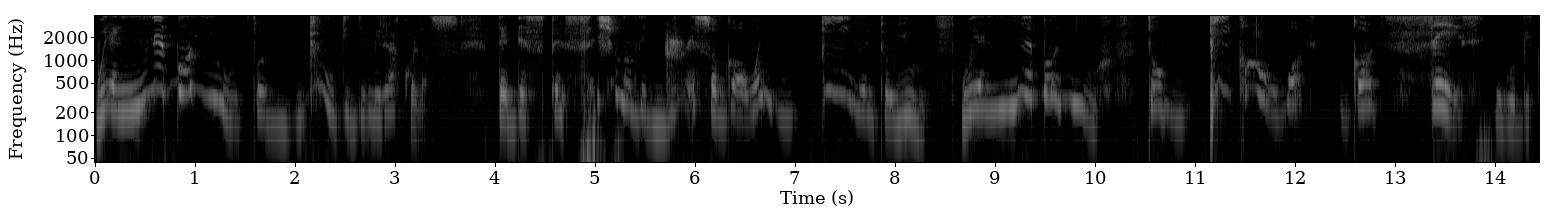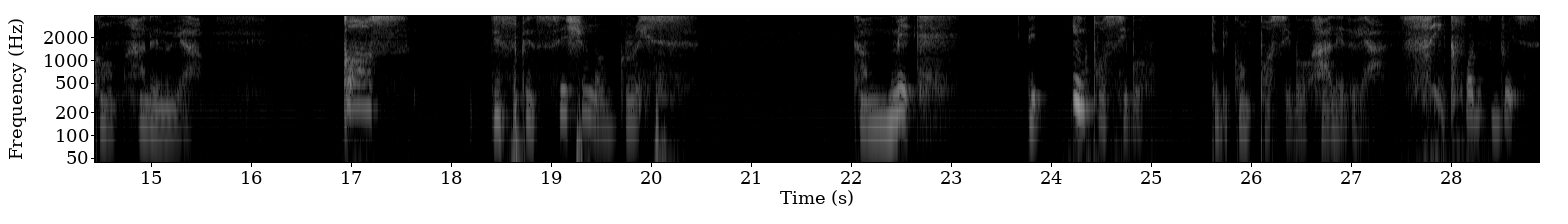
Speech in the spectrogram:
will enable you to do the miraculous. The dispensation of the grace of God, when given to you, will enable you to become what God says you will become. Hallelujah. God's dispensation of grace can make the impossible to become possible. Hallelujah. Seek for this grace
